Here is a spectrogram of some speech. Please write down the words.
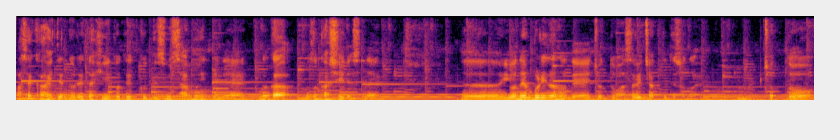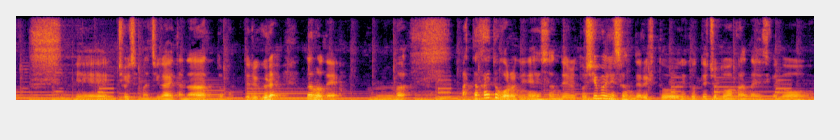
汗かいて濡れたヒートテックってすごい寒いんでね、なんか難しいですね。うん、4年ぶりなのでちょっと忘れちゃってて、その辺。うん、ちょっと、えー、チョイス間違えたなと思ってるぐらい。なので、うん、まあ、暖かいところにね、住んでる、都市部に住んでる人にとってちょっとわかんないですけど、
